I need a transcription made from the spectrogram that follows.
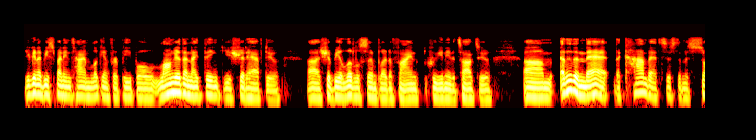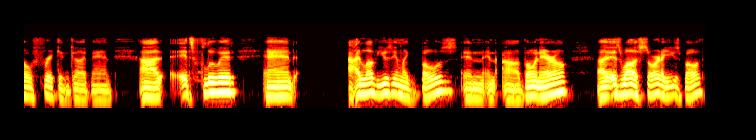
you're going to be spending time looking for people longer than i think you should have to uh should be a little simpler to find who you need to talk to um other than that the combat system is so freaking good man uh it's fluid and i love using like bows and and uh bow and arrow uh, as well as sword. I use both,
